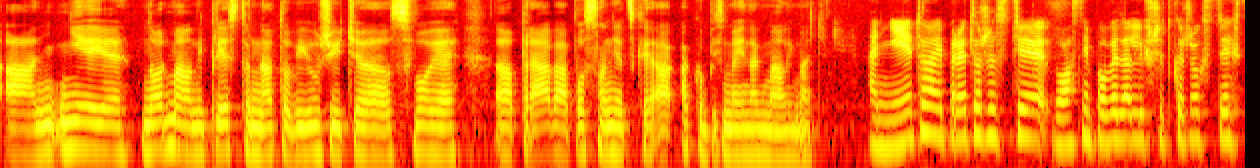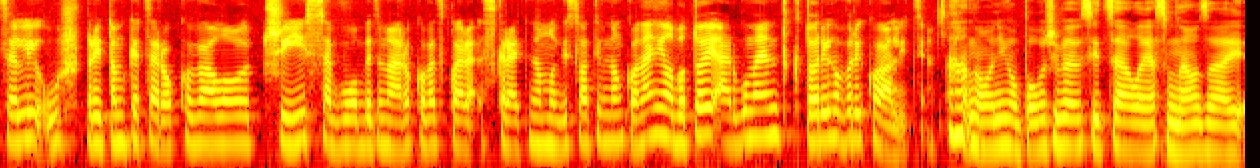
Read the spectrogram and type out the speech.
a nie je normálny priestor na to využiť e, svoje e, práva poslanecké, ako by sme inak mali mať. A nie je to aj preto, že ste vlastne povedali všetko, čo ste chceli už pri tom, keď sa rokovalo, či sa vôbec má rokovať v skrátenom legislatívnom konaní, lebo to je argument, ktorý hovorí koalícia. Áno, oni ho používajú síce, ale ja som naozaj e,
